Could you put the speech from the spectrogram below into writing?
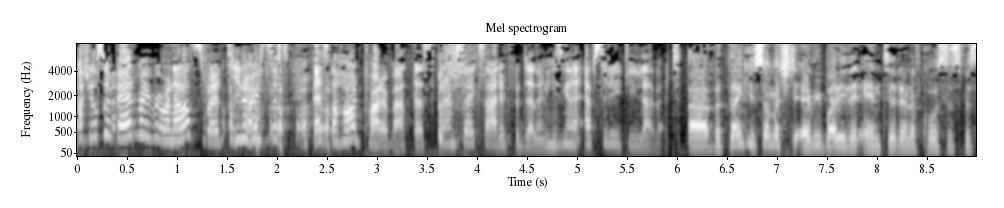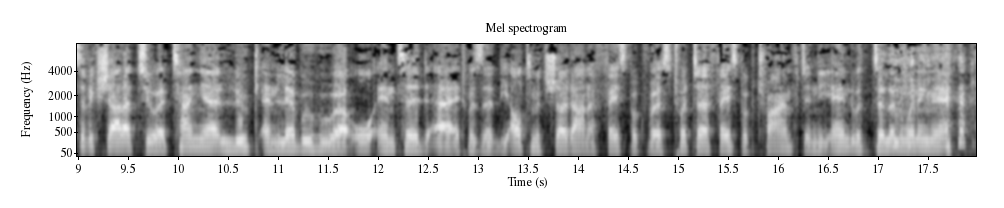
I feel so bad for everyone else, but you know, it's just, that's the hard part about this. But I'm so excited for Dylan. He's going to absolutely love it. Uh, but thank you so much to everybody that entered, and of course a specific shout out to uh, Tanya, Luke, and Lebu who uh, all entered. Uh, it was uh, the ultimate showdown of Facebook versus Twitter. Facebook triumphed in the end with Dylan winning there.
